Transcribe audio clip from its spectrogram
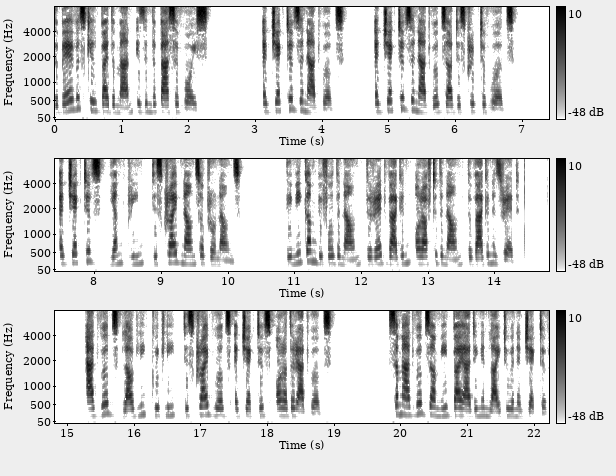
The bear was killed by the man is in the passive voice. Adjectives and adverbs. Adjectives and adverbs are descriptive words. Adjectives, young, green, describe nouns or pronouns. They may come before the noun, the red wagon, or after the noun, the wagon is red. Adverbs, loudly, quickly, describe verbs, adjectives, or other adverbs. Some adverbs are made by adding an lie to an adjective.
